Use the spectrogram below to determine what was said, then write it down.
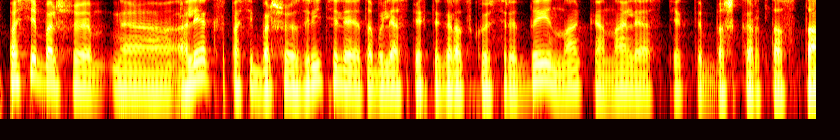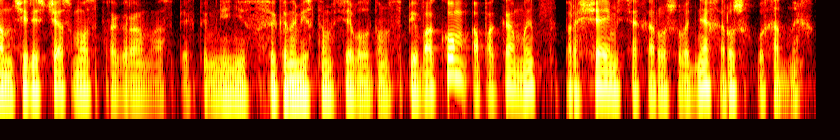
Спасибо большое, э, Олег. Спасибо большое, зрители. Это были «Аспекты городской среды» на канале «Аспекты Башкортостан». Через час у нас программа «Аспекты мнений» с экономистом Всеволодом Спиваком. А пока мы прощаемся. Хорошего дня, хороших выходных.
